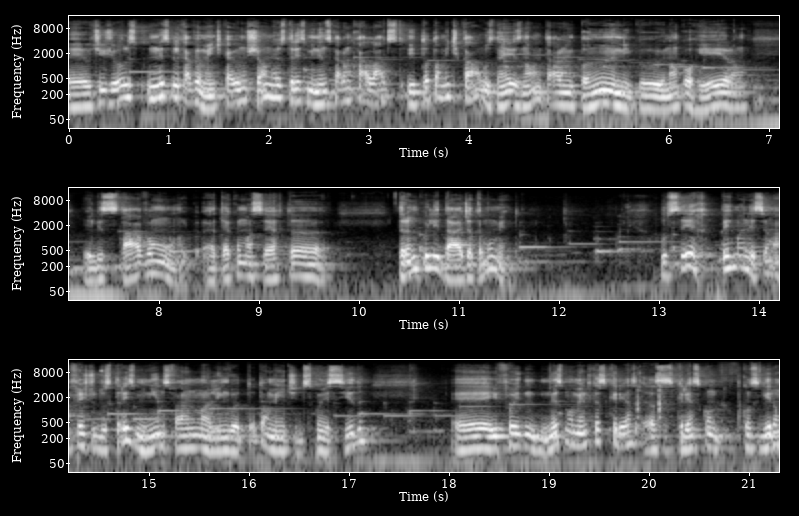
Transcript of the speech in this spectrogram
É, o tijolo inexplicavelmente caiu no chão, né, os três meninos ficaram calados e totalmente calmos, né, eles não entraram em pânico, não correram, eles estavam até com uma certa tranquilidade até o momento. O ser permaneceu na frente dos três meninos falando uma língua totalmente desconhecida é, e foi nesse momento que as crianças, as crianças conseguiram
